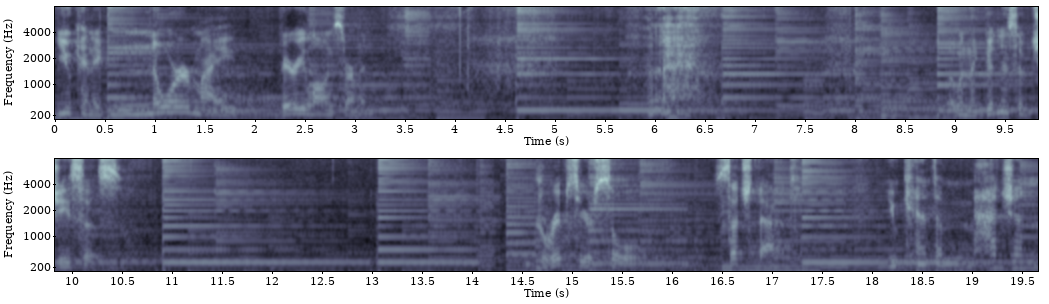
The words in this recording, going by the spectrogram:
You can ignore my very long sermon. goodness of Jesus grips your soul such that you can't imagine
